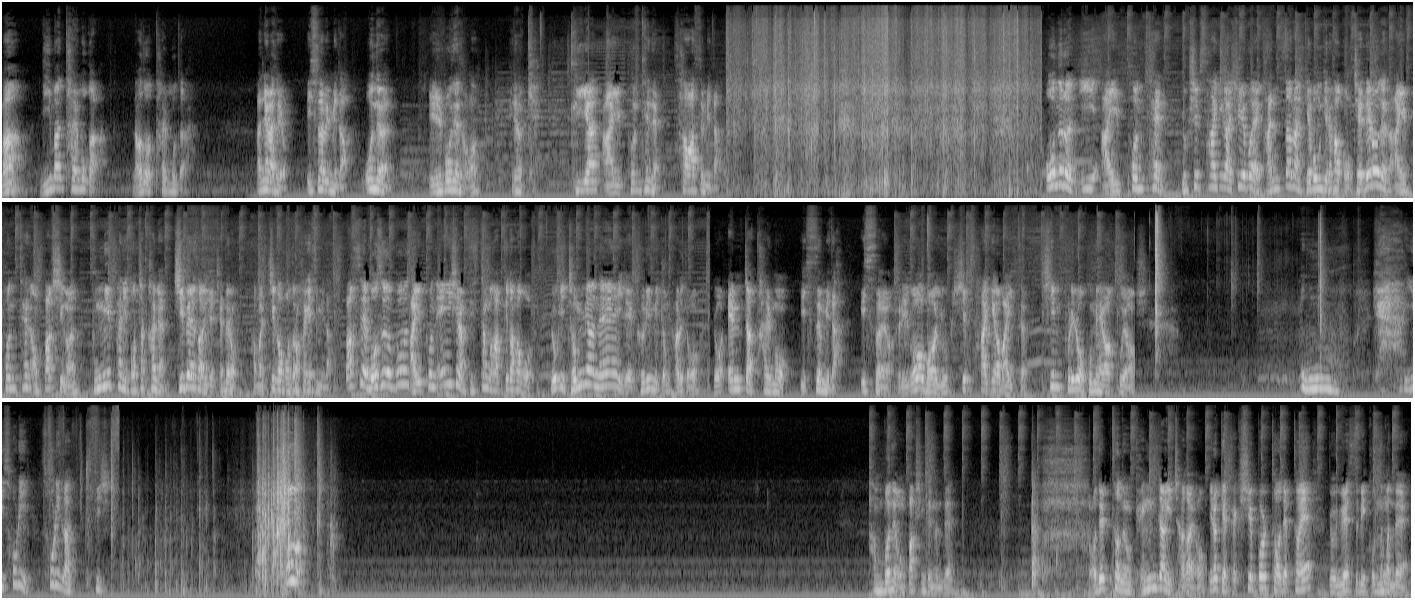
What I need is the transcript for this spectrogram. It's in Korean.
마, 니만 탈모가 나도 탈모다. 안녕하세요. 이스답입니다. 오늘은 일본에서 이렇게 귀한 아이폰 10을 사왔습니다. 오늘은 이 아이폰 10 64기가 실버에 간단한 개봉기를 하고 제대로 된 아이폰 10 언박싱은 북미판이 도착하면 집에서 이제 제대로 한번 찍어보도록 하겠습니다. 박스의 모습은 아이폰 8이랑 비슷한 것 같기도 하고 여기 전면에 이제 그림이 좀 다르죠. 요 M자 탈모 있습니다. 있어요. 그리고 뭐 64GB 심프리로 구매해왔고요. 오, 야, 이 소리, 소리가 죽이지. 어! 한 번에 언박싱 됐는데 하, 어댑터는 굉장히 작아요. 이렇게 110V 어댑터에 요 USB 꽂는 건데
